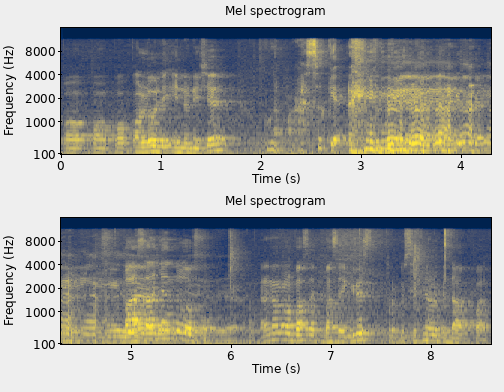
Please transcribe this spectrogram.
pop pop pop kalau lu di Indonesian kok nggak masuk ya Gitu kan. bahasanya tuh Iya, iya. karena kalau bahasa bahasa Inggris perkusifnya lebih dapat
